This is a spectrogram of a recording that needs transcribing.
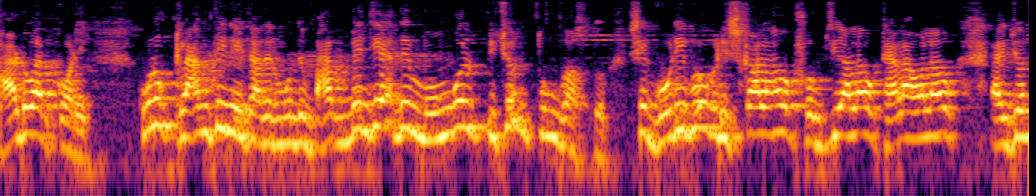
হার্ডওয়ার্ক করে, কোনো ক্লান্তি নেই তাদের মধ্যে। ভাববেন যে এদের মঙ্গল পিছন তুঙ্গস্ত সে গরিব হোক রিস্কাওয়ালা হোক, সবজিওয়ালা হোক, ঠেলাওয়ালা হোক, একজন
